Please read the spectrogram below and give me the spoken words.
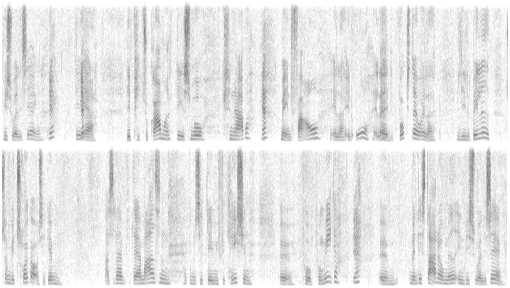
visualiseringer. Ja. Det, Ja. er, det er piktogrammer, det er små knapper Ja. med en farve, eller et ord, eller Ja. et bogstav, eller et lille billede, som vi trykker os igennem. Altså der, er- der er meget sådan, hvad kan man sige, gamification øh, på, på medier. Ja. Øhm, men det starter jo med en visualisering.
